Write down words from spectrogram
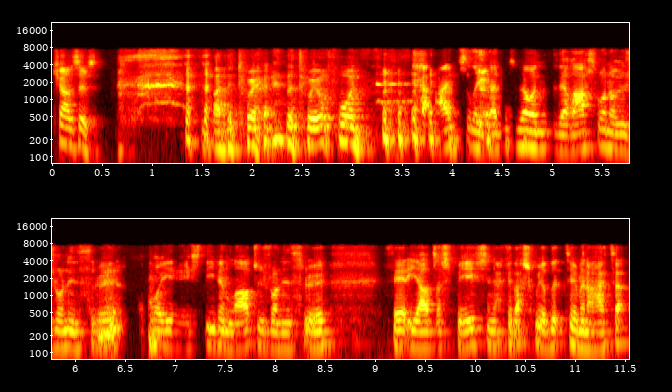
chances? the tw- the twelfth one. Actually, I actually did. Well, the last one I was running through, boy uh, Stephen Large was running through thirty yards of space, and I could have squared it to him and I hit it.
